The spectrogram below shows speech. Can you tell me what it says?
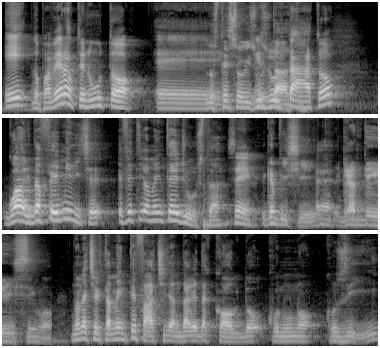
e dopo aver ottenuto eh, Lo stesso il risultato. Guarda Fermi e dice, effettivamente è giusta. sì, Capisci? Eh. Grandissimo. Non è certamente facile andare d'accordo con uno così.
